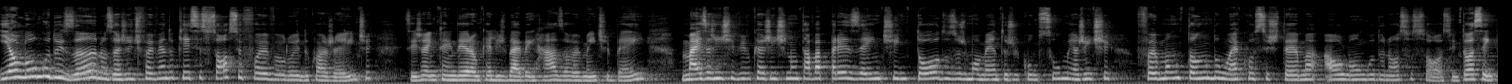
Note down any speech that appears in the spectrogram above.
E ao longo dos anos, a gente foi vendo que esse sócio foi evoluindo com a gente. Vocês já entenderam que eles bebem razoavelmente bem, mas a gente viu que a gente não estava presente em todos os momentos de consumo e a gente foi montando um ecossistema ao longo do nosso sócio. Então, assim,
